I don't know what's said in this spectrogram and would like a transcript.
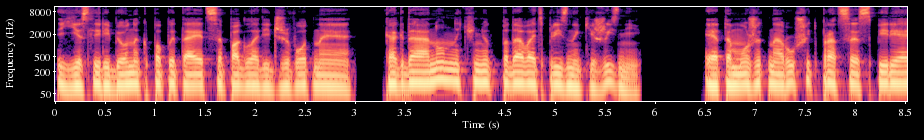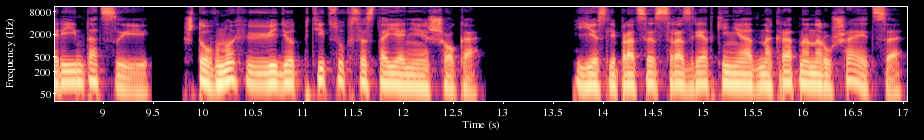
Если ребенок попытается погладить животное, когда оно начнет подавать признаки жизни, это может нарушить процесс переориентации, что вновь введет птицу в состояние шока. Если процесс разрядки неоднократно нарушается,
